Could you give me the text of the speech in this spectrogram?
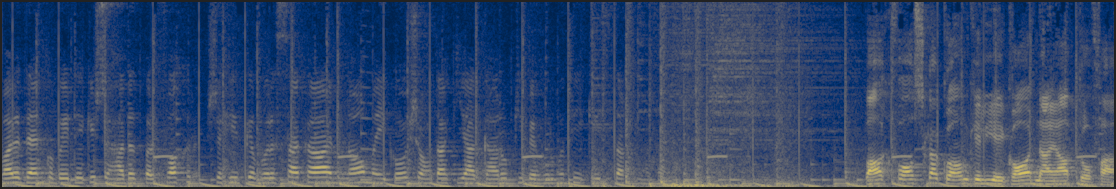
वालदेन को बेटे की शहादत पर फख्र, शहीद के वरसा का 9 मई को शहदा की यादगारों की बेहरमती की सख्त पाक फौज का कौम के लिए एक और नायाब तोहफा।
